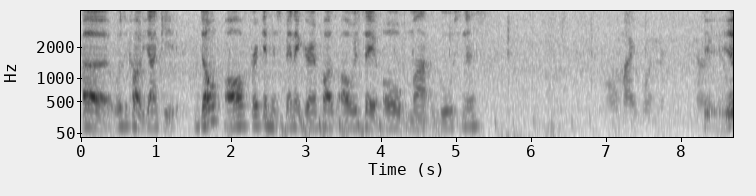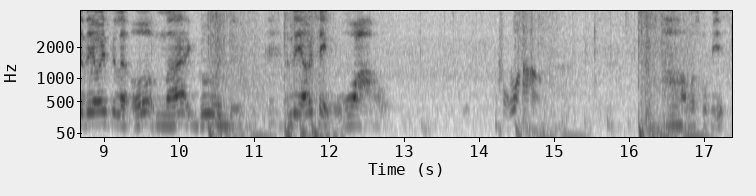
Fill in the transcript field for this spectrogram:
uh, what's it called, Yankee? Don't all freaking Hispanic grandpas always say "Oh my goodness"? Oh my goodness. No, Yeah, they always say like "Oh my goodness," and they always say "Wow." Wow. Oh, almost full piece.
